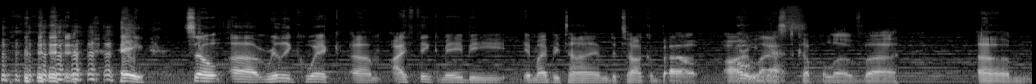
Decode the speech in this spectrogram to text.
hey, so uh, really quick, um, I think maybe it might be time to talk about our Oh, last yes. couple of uh, um,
